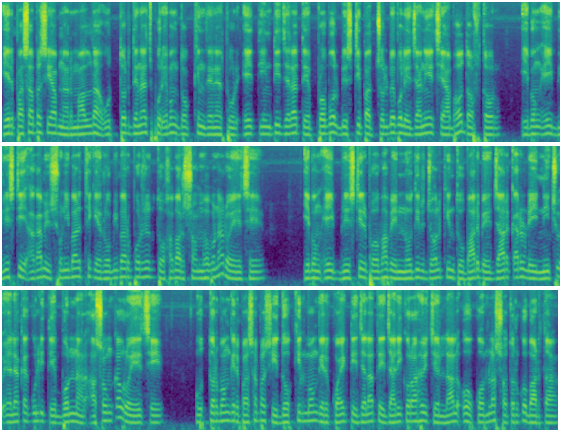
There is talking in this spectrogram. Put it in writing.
এর পাশাপাশি আপনার মালদা, উত্তর দিনাজপুর এবং দক্ষিণ দিনাজপুর, এই তিনটি জেলাতে প্রবল বৃষ্টিপাত চলবে বলে জানিয়েছে আবহাওয়া দফতর। এবং এই বৃষ্টি আগামী শনিবার থেকে রবিবার পর্যন্ত হবার সম্ভাবনা রয়েছে। এবং এই বৃষ্টির প্রভাবে নদীর জল কিন্তু বাড়বে, যার কারণে নিচু এলাকাগুলিতে বন্যার আশঙ্কাও রয়েছে। উত্তরবঙ্গের পাশাপাশি দক্ষিণবঙ্গের কয়েকটি জেলাতে জারি করা হয়েছে লাল ও কমলা সতর্ক বার্তা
